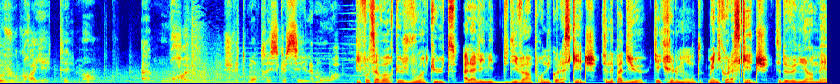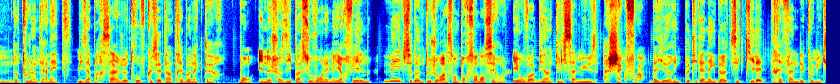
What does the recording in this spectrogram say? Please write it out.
Vous vous croyez tellement amoureux. Je vais te montrer ce que c'est l'amour. Il faut savoir que je voue un culte à la limite du divin pour Nicolas Cage. Ce n'est pas Dieu qui a créé le monde, mais Nicolas Cage. C'est devenu un mème dans tout l'internet. Mis à part ça, je trouve que c'est un très bon acteur. Bon, il ne choisit pas souvent les meilleurs films, mais il se donne toujours à 100% dans ses rôles. Et on voit bien qu'il s'amuse à chaque fois. D'ailleurs, une petite anecdote, c'est qu'il est très fan de comics,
